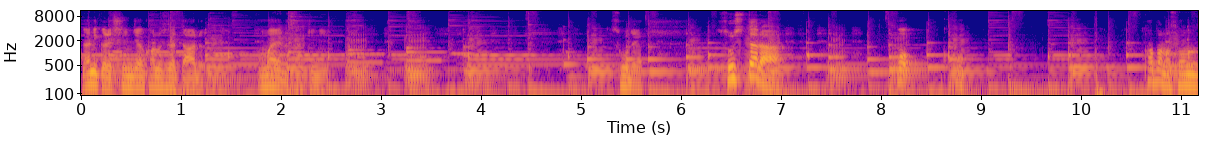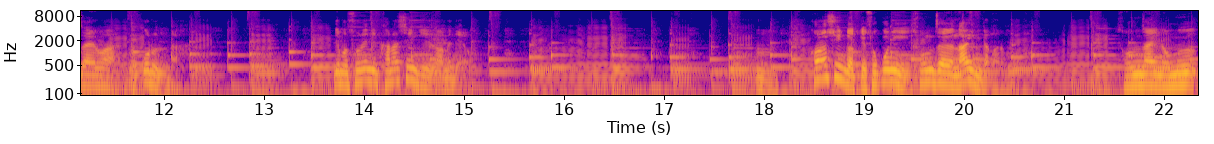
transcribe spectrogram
何から死んじゃう可能性だってある。お前より先に。そうだよ。そしたらおここ。パパの存在は残るんだ。でもそれに悲しんじゃダメだよ。うん。悲しいんだってそこに存在はないんだからもう。存在の無。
